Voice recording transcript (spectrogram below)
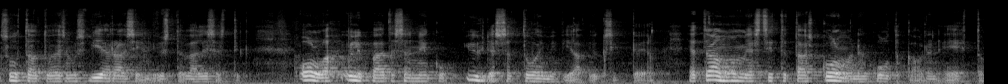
suhtautua esimerkiksi vieraisiin ystävällisesti, olla ylipäätänsä niin kuin yhdessä toimivia yksikköjä. Ja tämä on mun mielestä sitten taas kolmannen kultakauden ehto.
